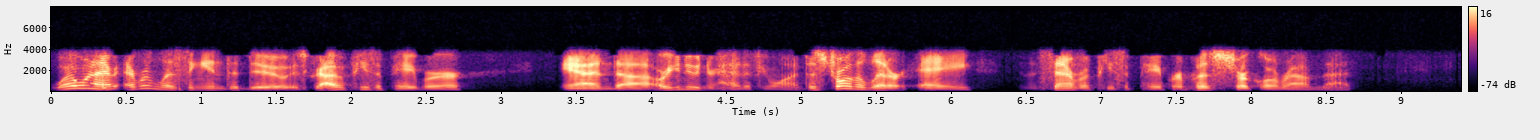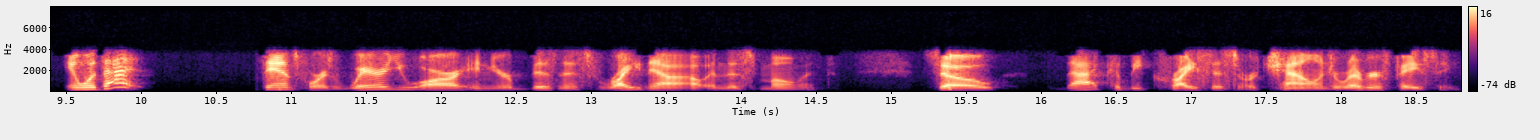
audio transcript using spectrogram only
What I want everyone listening in to do is grab a piece of paper, and uh, or you can do it in your head if you want. Just draw the letter A the center of a piece of paper and put a circle around that. And what that stands for is where you are in your business right now in this moment. So that could be crisis or challenge or whatever you're facing.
